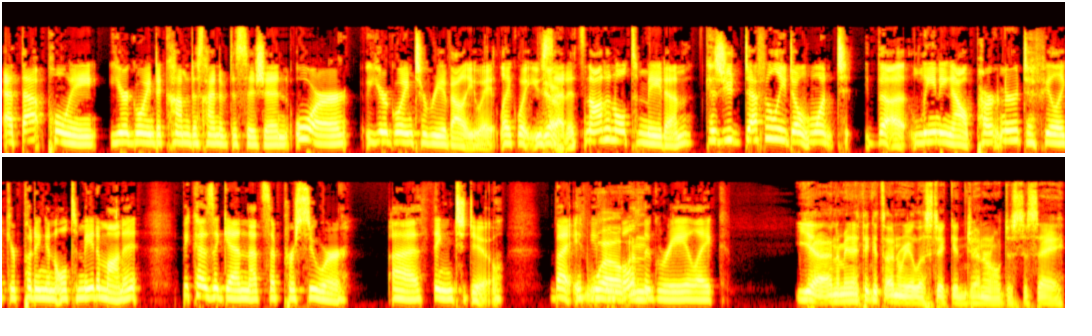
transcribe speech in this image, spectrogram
at that point you're going to come to kind of decision or you're going to reevaluate like what you Yeah. said it's not an ultimatum because you definitely don't want to, the leaning out partner to feel like you're putting an ultimatum on it because again that's a pursuer uh, thing to do but if you Well, can both agree like Yeah, and I mean, I think it's unrealistic in general just to say,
